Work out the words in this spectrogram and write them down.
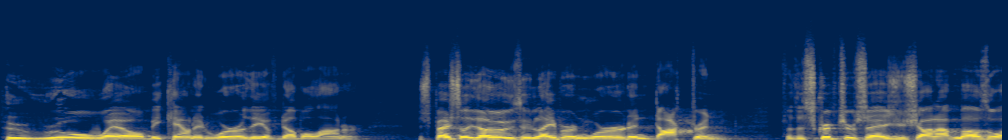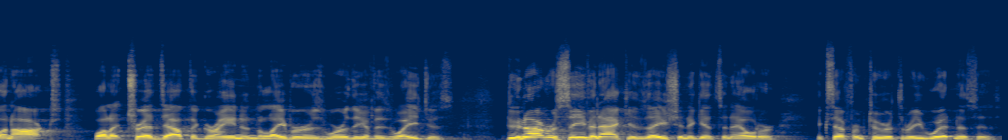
who rule well be counted worthy of double honor, especially those who labor in word and doctrine. For the scripture says, You shall not muzzle an ox while it treads out the grain, and the laborer is worthy of his wages. Do not receive an accusation against an elder except from two or three witnesses.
